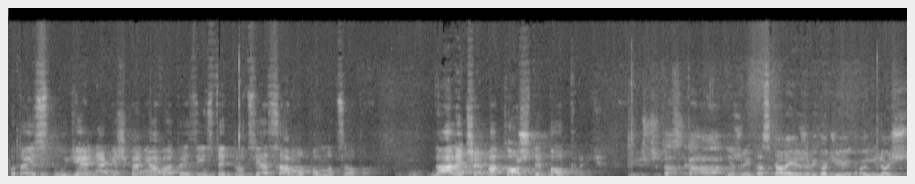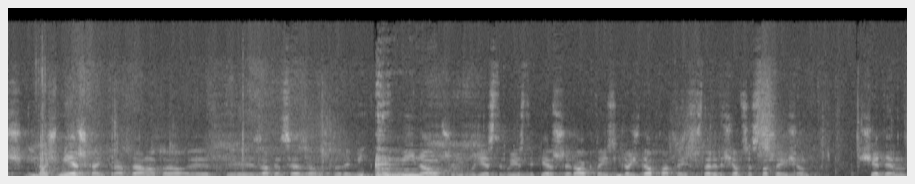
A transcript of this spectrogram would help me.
bo to jest spółdzielnia mieszkaniowa, to jest instytucja samopomocowa. No ale trzeba koszty pokryć. Jeszcze ta skala Jeżeli ta skala, jeżeli chodzi o ilość, ilość mieszkań, prawda, no to y, y, za ten sezon, który mi, minął, czyli 20-21 rok, to jest ilość dopłat, to jest 4167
